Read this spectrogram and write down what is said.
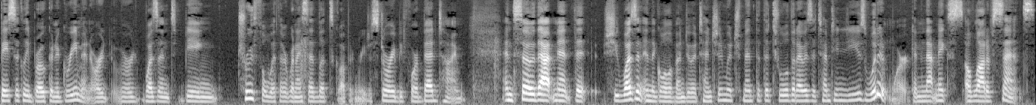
basically broke an agreement or, or wasn't being truthful with her when I said, let's go up and read a story before bedtime. And so that meant that she wasn't in the goal of undue attention, which meant that the tool that I was attempting to use wouldn't work. And that makes a lot of sense.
